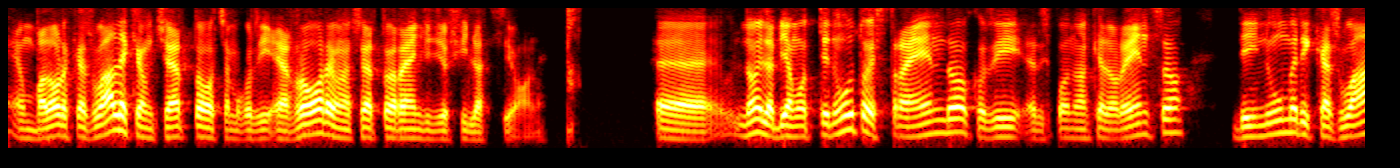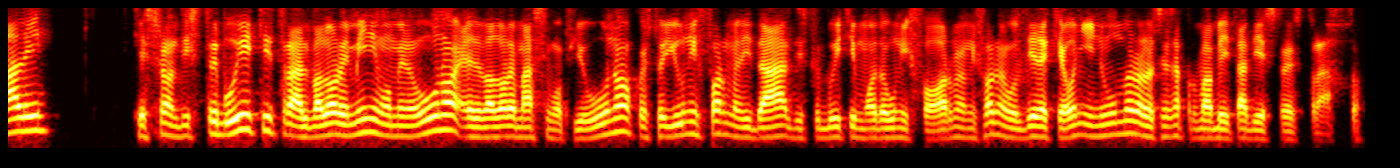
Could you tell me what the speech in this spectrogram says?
è, un valore casuale che ha un certo diciamo così, errore, un certo range di oscillazione. Eh, noi l'abbiamo ottenuto estraendo, così rispondo anche a Lorenzo, dei numeri casuali che sono distribuiti tra il valore minimo meno 1 e il valore massimo più 1, questo uniform li dà distribuiti in modo uniforme, uniforme vuol dire che ogni numero ha la stessa probabilità di essere estratto,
